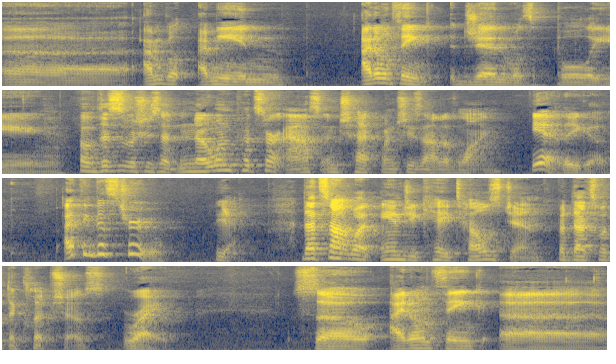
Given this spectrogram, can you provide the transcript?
uh, I'm. Go- I mean, I don't think Jen was bullying. Oh, this is what she said. No one puts her ass in check when she's out of line. Yeah, there you go. I think that's true. Yeah. That's not what Angie K tells Jen, but that's what the clip shows. Right. So I don't think. Uh,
